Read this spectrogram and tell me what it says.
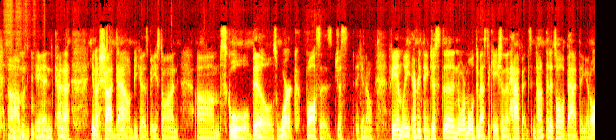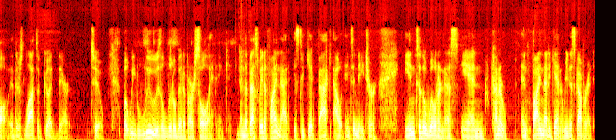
um, and kind of, you know, shot down because based on um, school, bills, work, bosses, just you know, family, everything, just the normal domestication that happens. Not that it's all a bad thing at all. There's lots of good there too. But we lose a little bit of our soul, I think. Yeah. And the best way to find that is to get back out into nature, into the wilderness, and kind of and find that again, rediscover it,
